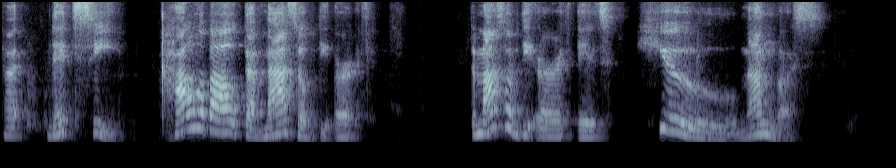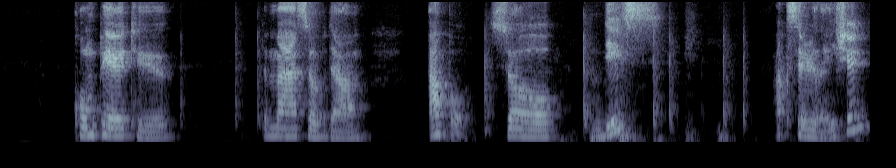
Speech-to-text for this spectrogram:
But let's see how about the mass of the Earth? The mass of the Earth is humongous compared to the mass of the apple. So this acceleration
